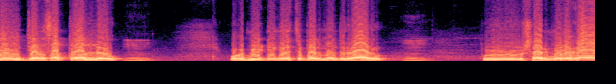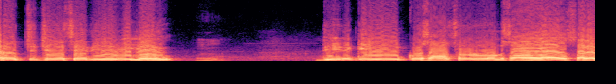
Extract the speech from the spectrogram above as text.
లేవు జనసత్వాలు లేవు. ఒక మీటింగ్ వస్తే పది మంది రారు. ఇప్పుడు షర్మిల గారు వచ్చి చేసేది ఏమీ లేదు. దీనికి ఇంకో సంవత్సరం రెండు సరే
